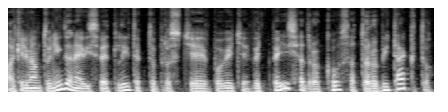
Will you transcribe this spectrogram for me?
Ale keď vám to nikto nevysvetlí, tak to proste poviete, veď 50 rokov sa to robí takto.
